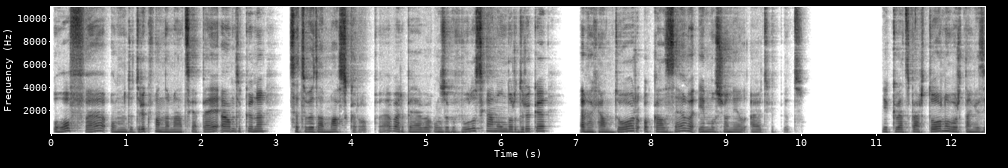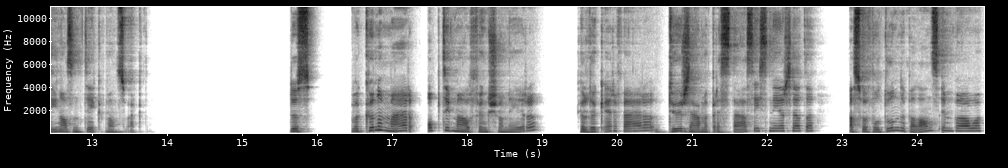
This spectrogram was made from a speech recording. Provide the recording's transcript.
Of hè, om de druk van de maatschappij aan te kunnen, zetten we dat masker op, hè, waarbij we onze gevoelens gaan onderdrukken en we gaan door, ook al zijn we emotioneel uitgeput. Je kwetsbaar tonen wordt dan gezien als een teken van zwakte. Dus we kunnen maar optimaal functioneren, geluk ervaren, duurzame prestaties neerzetten als we voldoende balans inbouwen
